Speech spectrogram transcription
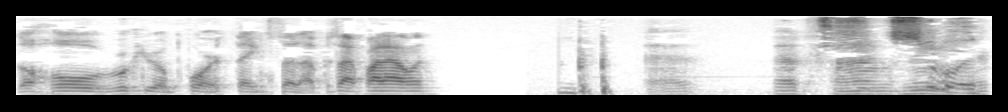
the whole rookie report thing set up. Is that fine, Alan? That, that's fine with Sure. me. sir.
